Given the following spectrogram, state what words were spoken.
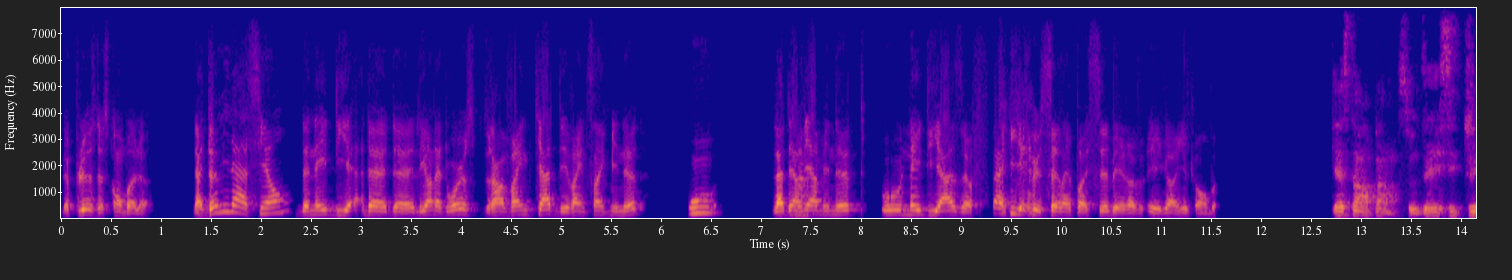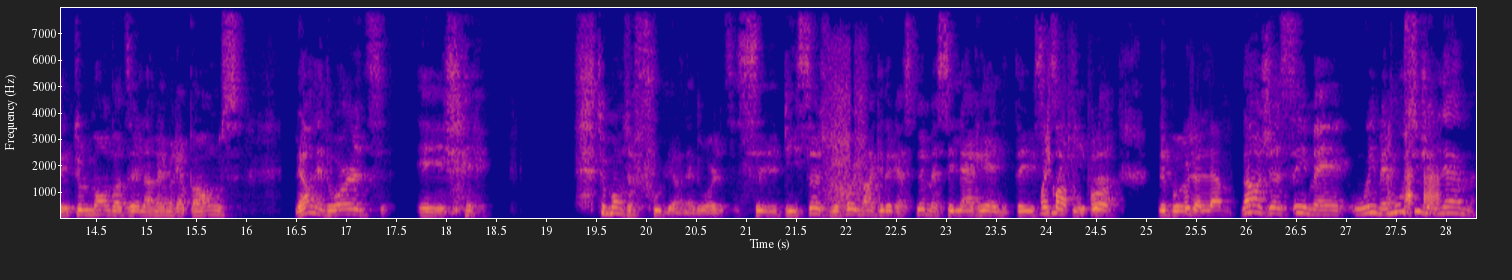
le plus de ce combat-là? La domination de, Nate de, Leon Edwards durant 24 des 25 minutes ou la dernière minute où Nate Diaz a failli réussir l'impossible et, gagner le combat? Qu'est-ce que tu en penses? Tout le monde va dire la même réponse. Leon Edwards est, Tout le monde se fout de Leon Edwards. Puis ça, je ne veux pas lui manquer de respect, mais c'est la réalité. Moi, je m'en fous pas. Moi, je l'aime. Non, je sais, mais oui, mais moi aussi, je l'aime.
